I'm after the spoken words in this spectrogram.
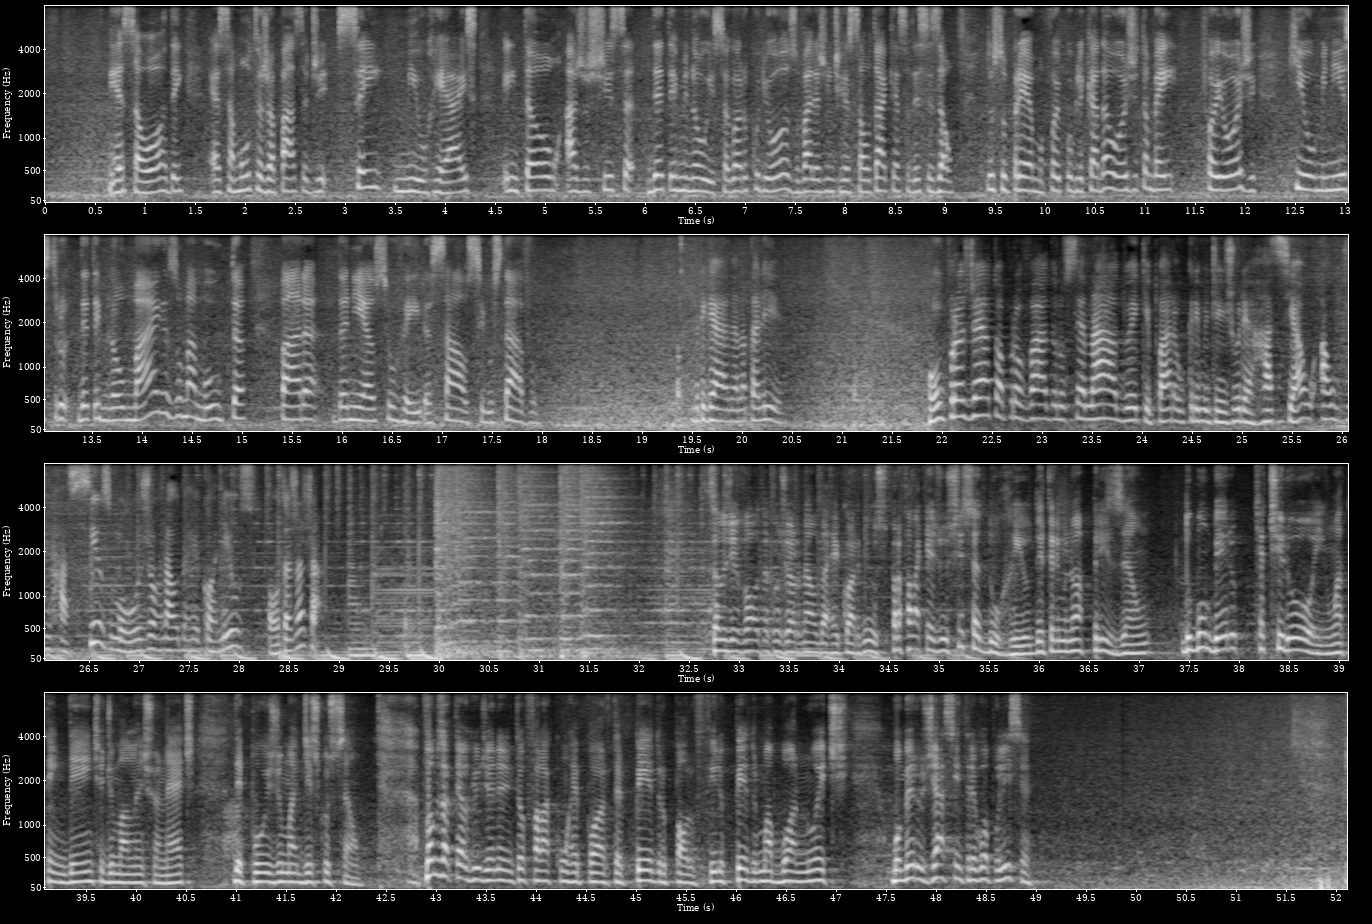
essa ordem, essa multa já passa de 100 mil reais. Então, a Justiça determinou isso. Agora, o curioso, vale a gente ressaltar que essa decisão do Supremo foi publicada hoje. Também foi hoje que o ministro determinou mais uma multa para Daniel Silveira. Salce, Gustavo. Obrigada, Nathalie. Um projeto aprovado no Senado equipara o crime de injúria racial ao de racismo. O Jornal da Record News volta já já. Estamos de volta com o Jornal da Record News para falar que a Justiça do Rio determinou a prisão do bombeiro que atirou em um atendente de uma lanchonete depois de uma discussão. Vamos até o Rio de Janeiro então falar com o repórter Pedro Paulo Filho. Pedro, uma boa noite. O bombeiro já se entregou à polícia?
